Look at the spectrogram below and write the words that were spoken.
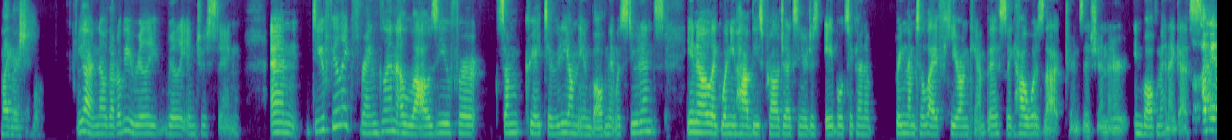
migration. Yeah, no, that'll be really, really interesting. And do you feel like Franklin allows you for some creativity on the involvement with students? You know, like when you have these projects and you're just able to kind of bring them to life here on campus? Like how was that transition or involvement i guess? I mean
